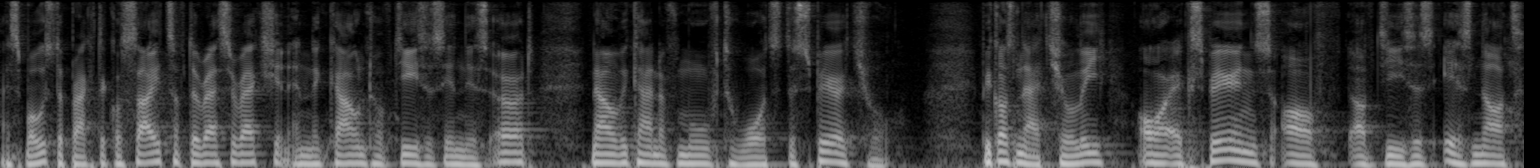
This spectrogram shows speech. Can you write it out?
I suppose, the practical sides of the resurrection and the count of Jesus in this earth, now we kind of move towards the spiritual. Because naturally, our experience of, of Jesus is not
